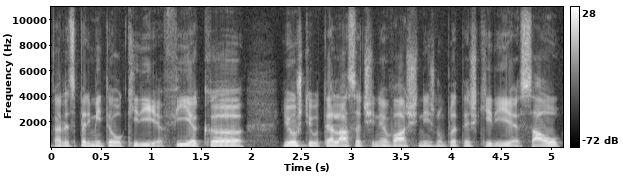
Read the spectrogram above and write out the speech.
care îți permite o chirie, fie că, eu știu, te lasă cineva și nici nu plătești chirie sau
